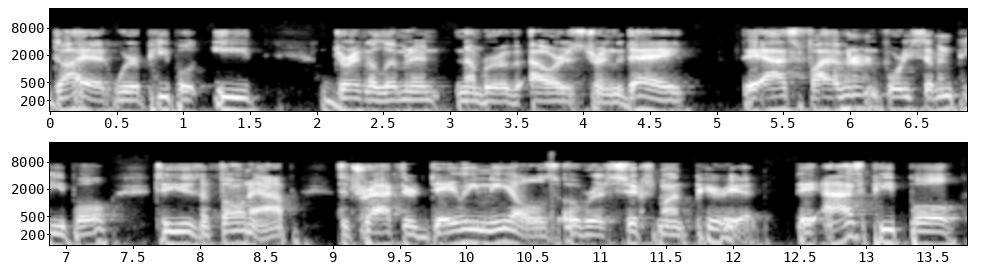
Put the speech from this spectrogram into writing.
diet where people eat during a limited number of hours during the day. They asked 547 people to use a phone app to track their daily meals over a six month period. They asked people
